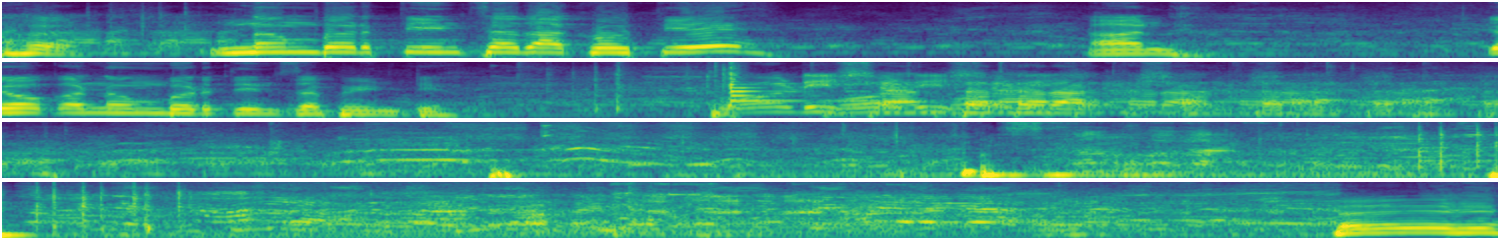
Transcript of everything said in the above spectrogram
हा. नंबर तीनचा दाखवते. आणि येऊ का नंबर तीनचा पेंट्या थोडी शांतता राख शांतता बस. ए.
